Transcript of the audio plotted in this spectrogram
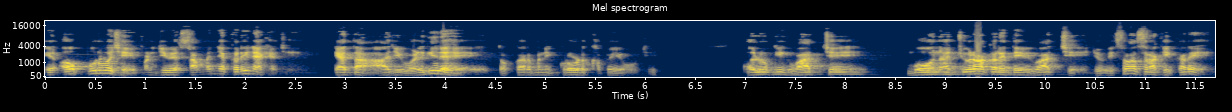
એ અપૂર્વ છે, પણ જીવે સામાન્ય કરી નાખે છે. કહેતા, આ જીવ વળગી રહે, તો કર્મની ક્રોડ ખપે એવું છે. અલૌકિક વાત છે, મોહના ચૂરા કરે તેવી વાત છે. જો વિશ્વાસ રાખી કરે,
